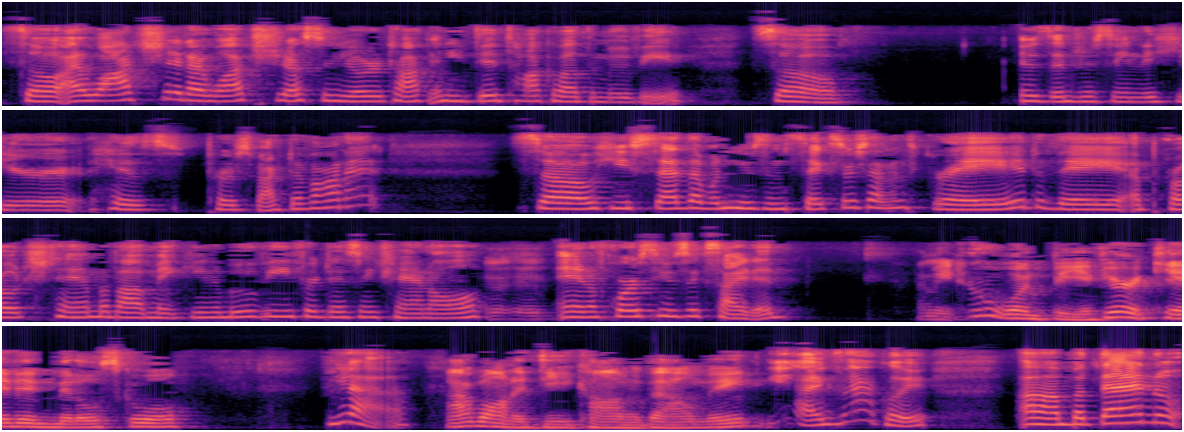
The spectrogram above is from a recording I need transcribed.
So I watched it. I watched Justin Yoder talk and he did talk about the movie. So it was interesting to hear his perspective on it. So he said that when he was in 6th or 7th grade, they approached him about making a movie for Disney Channel, and of course he was excited. I mean, who wouldn't be? If you're a kid in middle school, Yeah. I want a decom about me. Yeah, exactly. Um, but then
